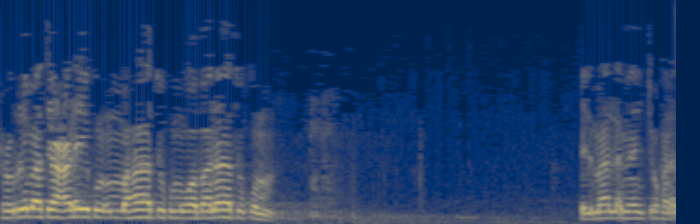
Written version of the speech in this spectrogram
حرمت عليكم أمهاتكم وبناتكم ilmaan lameen jechuu kana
